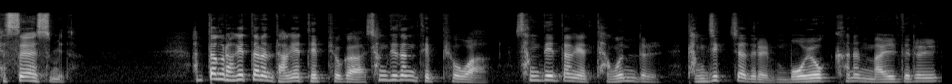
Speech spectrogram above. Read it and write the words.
했어야 했습니다. 합당을 하겠다는 당의 대표가 상대당 대표와 상대당의 당원들 당직자들을 모욕하는 말들을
